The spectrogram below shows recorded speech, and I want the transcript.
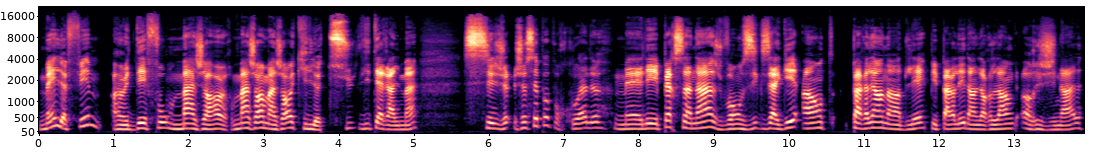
Mais le film a un défaut majeur, majeur, majeur qui le tue littéralement je, je sais pas pourquoi, là, mais les personnages vont zigzaguer entre parler en anglais puis parler dans leur langue originale.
